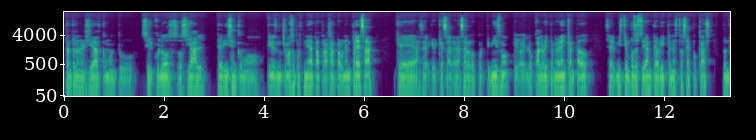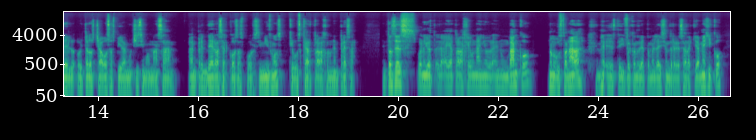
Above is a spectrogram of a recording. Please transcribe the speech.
tanto en la universidad como en tu círculo social te dicen como tienes mucho más oportunidad para trabajar para una empresa que hacer, que, hacer algo por ti mismo, que, lo cual ahorita me hubiera encantado ser mis tiempos de estudiante ahorita en estas épocas, donde ahorita los chavos aspiran muchísimo más a, a emprender o hacer cosas por sí mismos que buscar trabajo en una empresa. Entonces, bueno, yo ya trabajé un año en un banco, no me gustó nada, este, y fue cuando ya tomé la decisión de regresar aquí a México.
